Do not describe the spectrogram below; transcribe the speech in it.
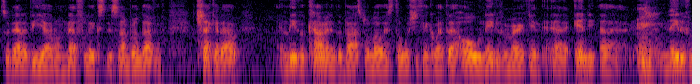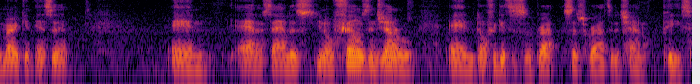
So that'll be out on Netflix December 11th. Check it out and leave a comment at the box below as to what you think about that whole Native American uh, Indi uh, Native American incident and Adam Sandler's you know films in general. And don't forget to subscribe subscribe to the channel. Peace.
